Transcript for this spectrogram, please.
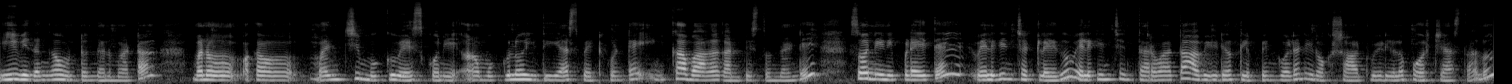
ఈ విధంగా ఉంటుందన్నమాట. మనం ఒక మంచి ముగ్గు వేసుకొని ఆ ముగ్గులో ఈ దియాస్ పెట్టుకుంటే ఇంకా బాగా కనిపిస్తుందండి. సో నేను ఇప్పుడైతే వెలిగించట్లేదు. వెలిగించిన తర్వాత ఆ వీడియో క్లిప్పింగ్ కూడా నేను ఒక షార్ట్ వీడియోలో పోస్ట్ చేస్తాను.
